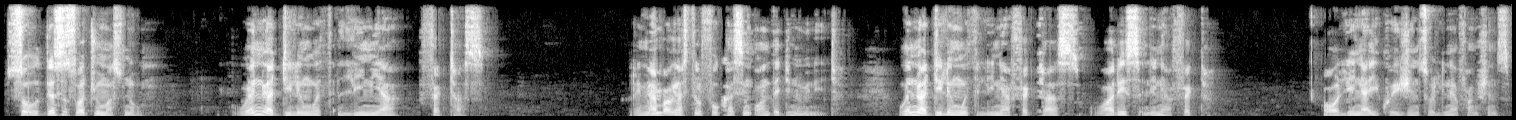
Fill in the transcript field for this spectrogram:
So this is what you must know. When you are dealing with linear factors remember we are still focusing on the denominator. When you are dealing with linear factors what is linear factor? Or linear equations or linear functions.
